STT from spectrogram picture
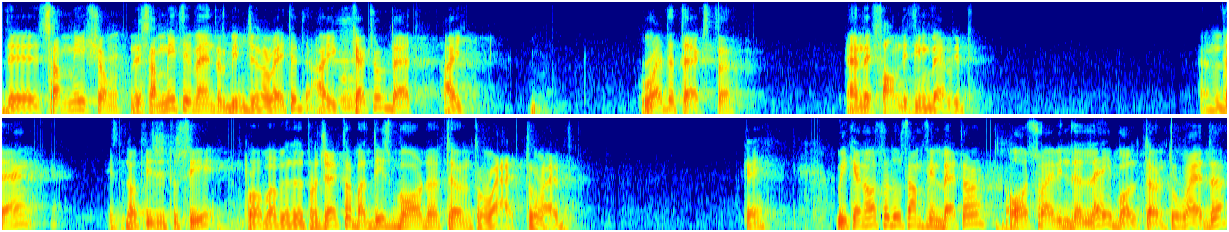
the submission, the submit event has been generated, I captured that, I read the text, and I found it invalid. And then, it's not easy to see, probably in the projector, but this border turned to red. Okay? We can also do something better, also having the label turn to red. To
